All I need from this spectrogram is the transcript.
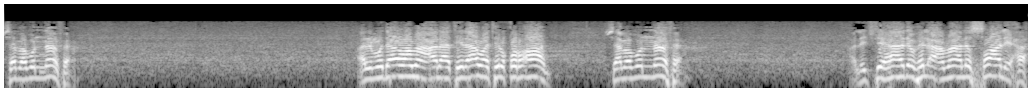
سبب نافع. المداومة على تلاوة القرآن سبب نافع. الاجتهاد في الأعمال الصالحة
